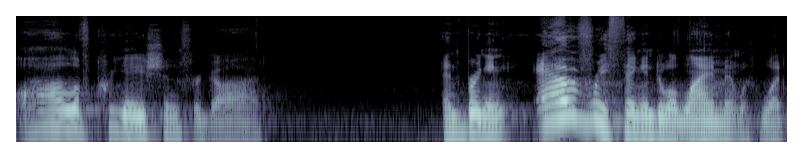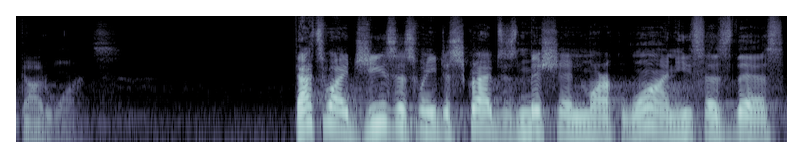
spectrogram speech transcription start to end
all of creation for God and bringing everything into alignment with what God wants. That's why Jesus, when he describes his mission in Mark 1, he says this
